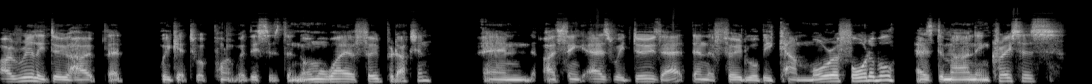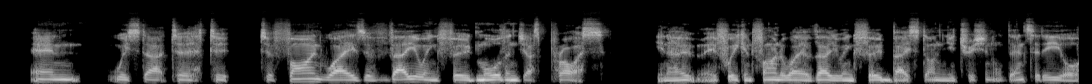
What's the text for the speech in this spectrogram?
I really do hope that we get to a point where this is the normal way of food production. And I think as we do that, then the food will become more affordable as demand increases and we start to, to, to find ways of valuing food more than just price. You know, if we can find a way of valuing food based on nutritional density or,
